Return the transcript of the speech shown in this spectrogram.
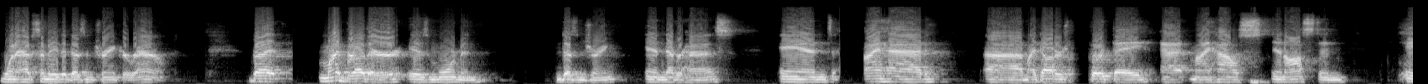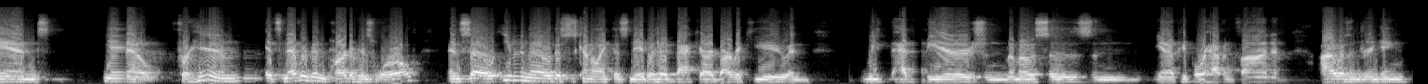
want to have somebody that doesn't drink around. But my brother is Mormon, doesn't drink, and never has. And I had uh, my daughter's birthday at my house in Austin, and you know, for him, it's never been part of his world. And so, even though this is kind of like this neighborhood backyard barbecue, and we had beers and mimosas, and you know, people were having fun, and I wasn't drinking.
